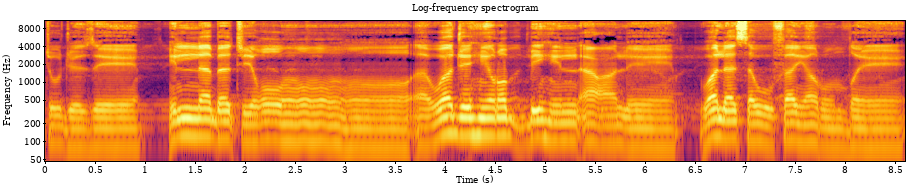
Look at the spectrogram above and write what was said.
تجزي إلا ابتغاء وجه ربه الأعلي ولسوف يرضي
